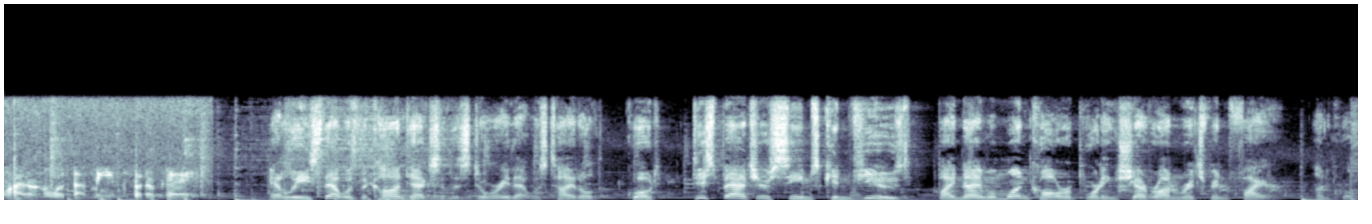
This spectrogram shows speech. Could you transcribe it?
I don't know what that means, but okay. At least that was the context of the story that was titled, quote, Dispatcher seems confused by 911 call reporting Chevron Richmond fire, unquote.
